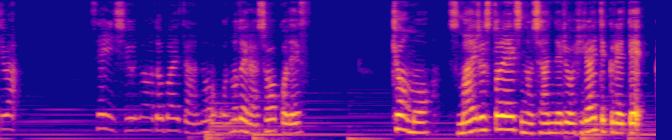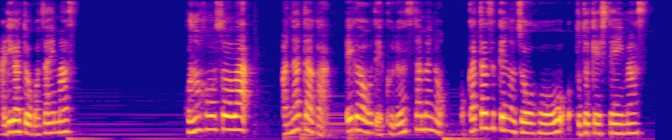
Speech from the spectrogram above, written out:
ちは。整理収納アドバイザーの小野寺翔子です。今日もスマイルストレージのチャンネルを開いてくれてありがとうございます。この放送はあなたが笑顔で暮らすためのお片付けの情報をお届けしています。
